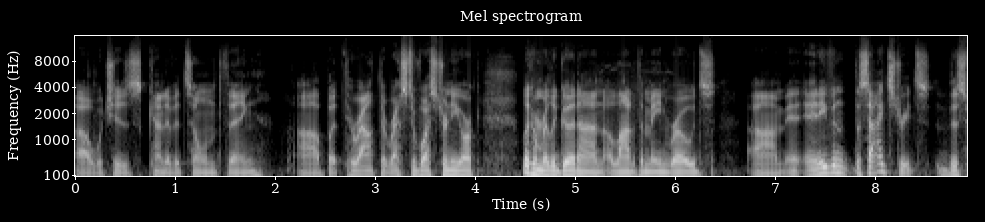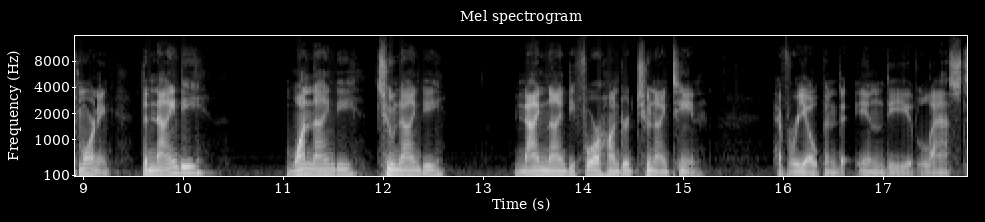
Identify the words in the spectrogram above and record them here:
uh, which is kind of its own thing. Uh, but throughout the rest of Western New York, looking really good on a lot of the main roads um, and, and even the side streets this morning. The 90, 190, 290, 990, 400, 219 have reopened in the last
